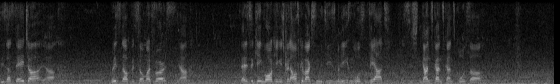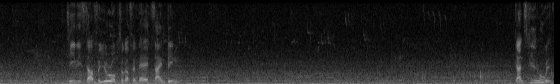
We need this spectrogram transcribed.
Dieser Stager, ja. Up with so much worse, ja. That is the King Walking. Ich bin aufgewachsen mit diesem riesengroßen Wert, dass ich ein ganz, ganz, ganz großer TV-Star für Europe, sogar für Welt sein bin. Ganz vielen Hugels.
